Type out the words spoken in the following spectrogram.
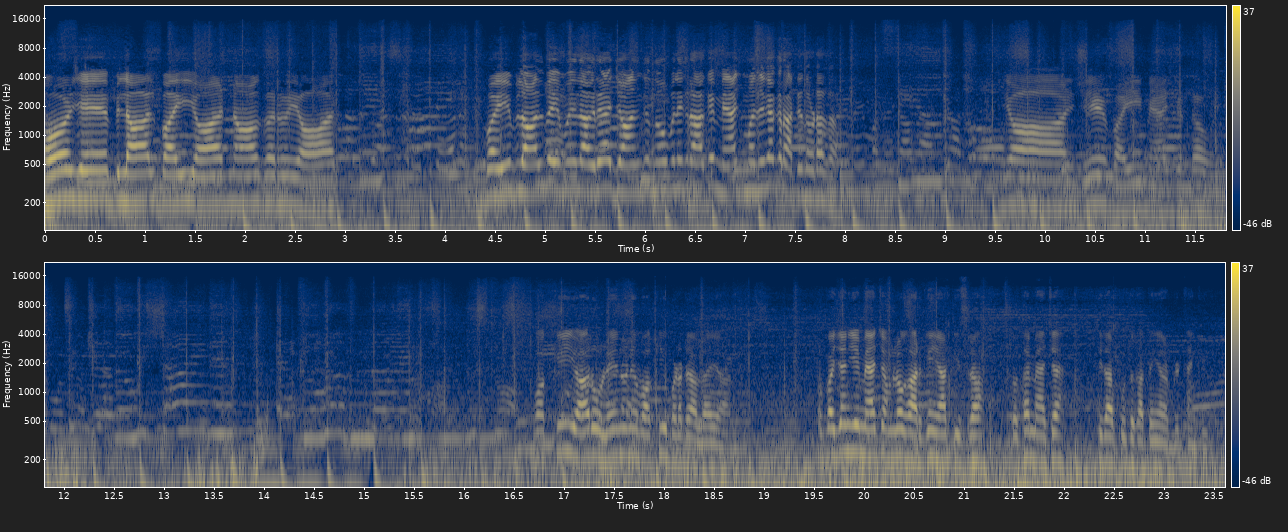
और ये बिलाल भाई यार, ना करो यार। भाई बिलाल भाई, मुझे लग रहा है जान के नो बॉलिंग करा के मैच मज़े का कराते थोड़ा सा। यार, ये भाई मैच गंदा हो। वाकई यार ओले इन्होंने वाकई बड़ा डाला यार। यार भाई जान ये मैच हम लोग हार गए यार तीसरा, चौथा मैच है। फिर आपको दिखाते हैं यार अपडेट। थैंक यू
